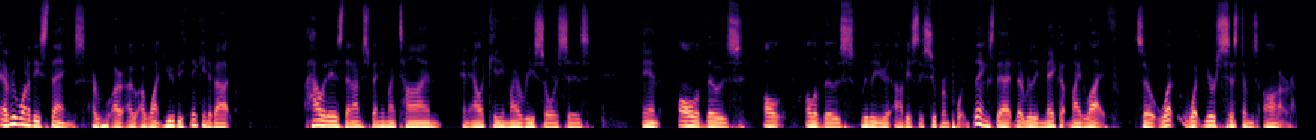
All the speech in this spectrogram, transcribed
Every one of these things, I, I, I want you to be thinking about how it is that I'm spending my time and allocating my resources and all of those all all of those really obviously super important things that that really make up my life. So what what your systems are.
